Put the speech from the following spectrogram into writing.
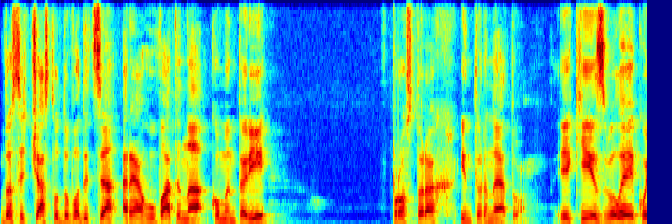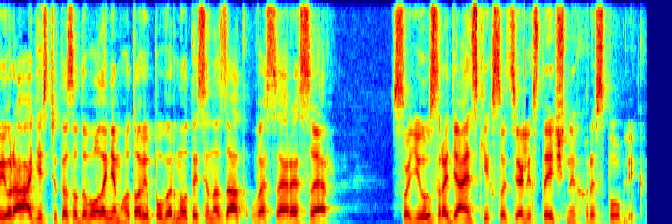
досить часто доводиться реагувати на коментарі в просторах інтернету, які з великою радістю та задоволенням готові повернутися назад в СРСР. Союз Радянських Соціалістичних Республік.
